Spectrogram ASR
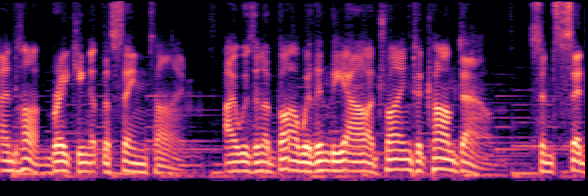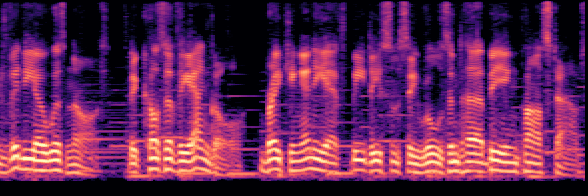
and heartbreaking at the same time. I was in a bar within the hour trying to calm down since said video was not, because of the angle, breaking any FB decency rules and her being passed out.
